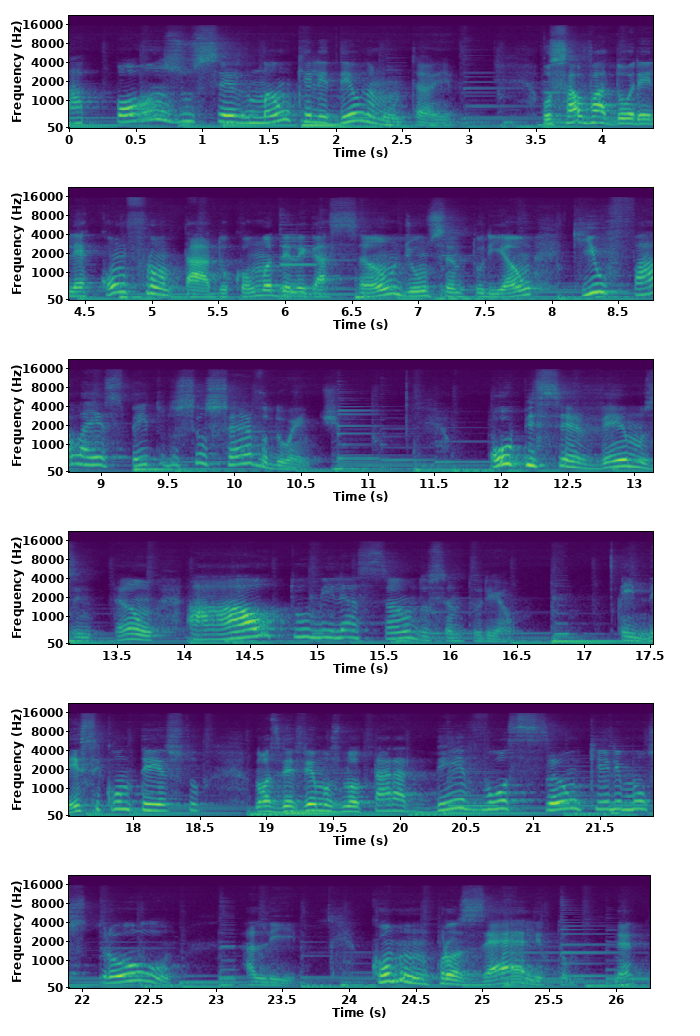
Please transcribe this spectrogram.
após o sermão que ele deu na montanha. O Salvador ele é confrontado com uma delegação de um centurião que o fala a respeito do seu servo doente. Observemos então a auto-humilhação do centurião. E nesse contexto, nós devemos notar a devoção que ele mostrou ali. Como um prosélito, né?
